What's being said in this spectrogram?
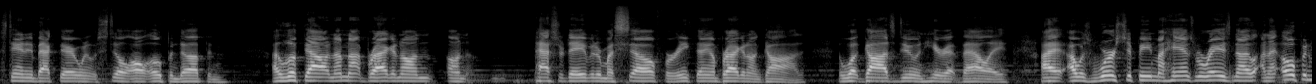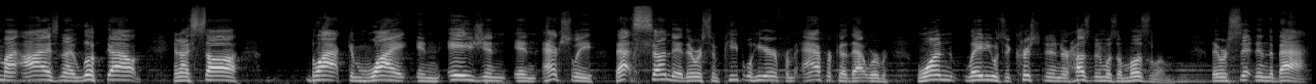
standing back there when it was still all opened up, and I looked out, and I'm not bragging on, on Pastor David or myself or anything, I'm bragging on God and what God's doing here at Valley. I, I was worshiping, my hands were raised, and I, and I opened my eyes and I looked out, and I saw black and white and Asian. And actually, that Sunday, there were some people here from Africa that were, one lady was a Christian and her husband was a Muslim. They were sitting in the back.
